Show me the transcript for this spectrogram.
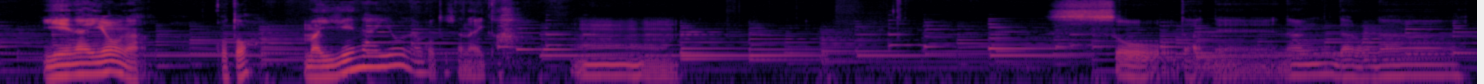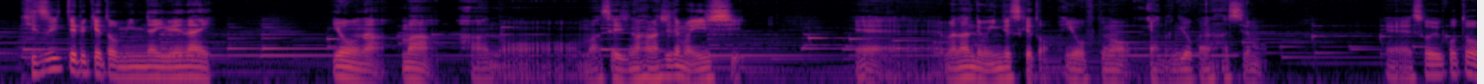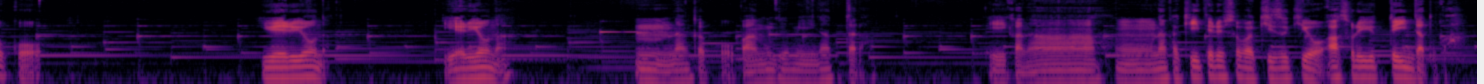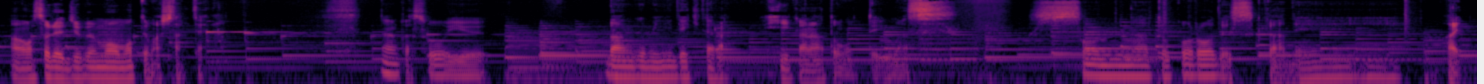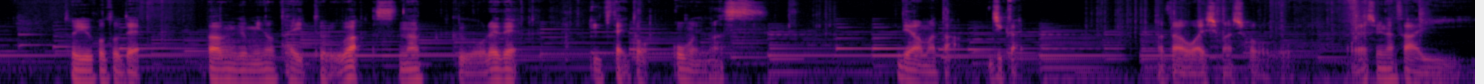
言えないようなこと？まあ言えないようなことじゃないか。うーん。そうだね。なんだろうな。気づいてるけどみんな言えないような、まあ、あの、まあ政治の話でもいいし、えー、まあ何でもいいんですけど、洋服のあの業界の話でも、えー、そういうことをこう、言えるような、言えるような、うん、なんかこう番組になったらいいかなうん、なんか聞いてる人が気づきを、あ、それ言っていいんだとか、あ、それ自分も思ってましたみたいな。なんかそういう番組にできたらいいかなと思っています。そんなところですかね。はい。ということで、番組のタイトルは、スナック俺でいきたいと思います。ではまた次回、またお会いしましょう。おやすみなさい。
